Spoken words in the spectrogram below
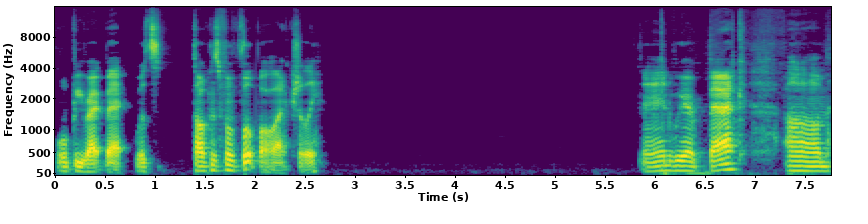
we'll be right back with talking some football, actually. And we are back. Um,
